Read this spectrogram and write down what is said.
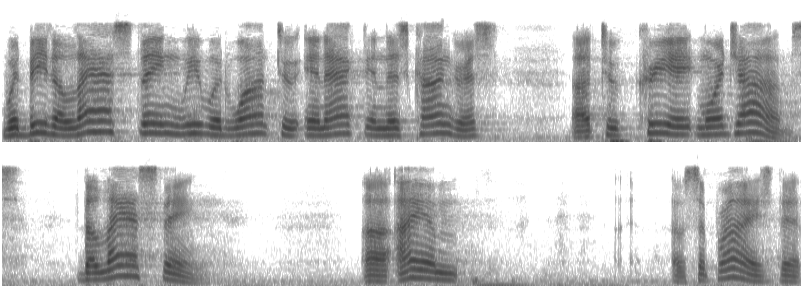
would be the last thing we would want to enact in this Congress uh, to create more jobs. The last thing. Uh, I am uh, surprise that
